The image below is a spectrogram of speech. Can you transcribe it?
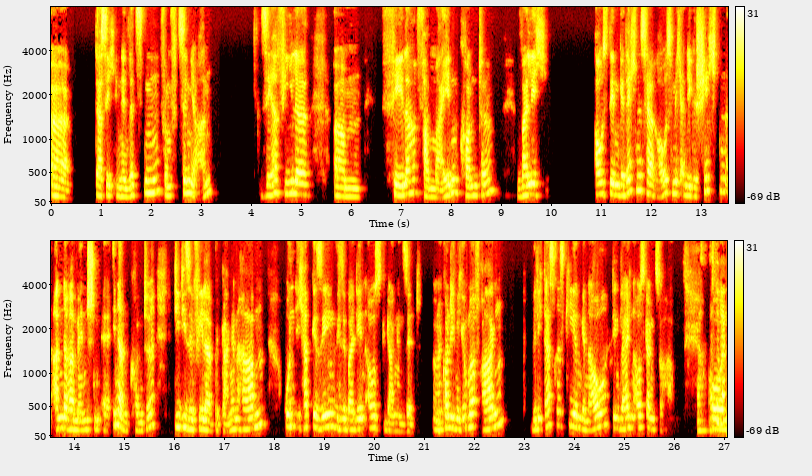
äh, dass ich in den letzten 15 Jahren sehr viele ähm, Fehler vermeiden konnte, weil ich aus dem Gedächtnis heraus mich an die Geschichten anderer Menschen erinnern konnte, die diese Fehler begangen haben. Und ich habe gesehen, wie sie bei denen ausgegangen sind. Und dann konnte ich mich immer fragen, will ich das riskieren, genau den gleichen Ausgang zu haben? Hast, und, du da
